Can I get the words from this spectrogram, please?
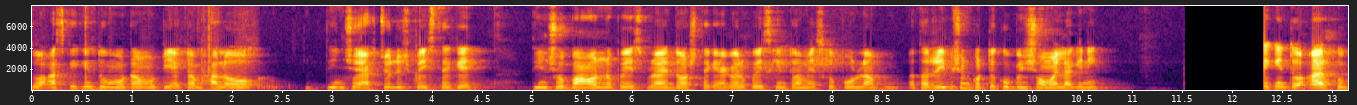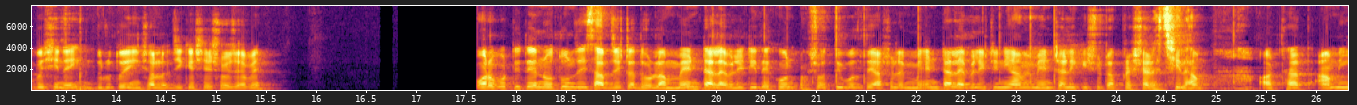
তো আজকে কিন্তু মোটামুটি একটা ভালো তিনশো একচল্লিশ পেজ থেকে তিনশো বাউান্ন পেজ প্রায় দশ থেকে এগারো পেজ কিন্তু আমি আজকে পড়লাম। অর্থাৎ রিভিশন করতে খুব বেশি সময় লাগেনি। কিন্তু আর খুব বেশি নেই। দ্রুত ইনশাল্লাহ জিকে শেষ হয়ে যাবে। পরবর্তীতে নতুন যেই সাবজেক্টটা ধরলাম মেন্টাল অ্যাবিলিটি দেখুন, সত্যি বলতে আসলে মেন্টাল অ্যাবিলিটি নিয়ে আমি মেন্টালি কিছুটা প্রেশারে ছিলাম। অর্থাৎ আমি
